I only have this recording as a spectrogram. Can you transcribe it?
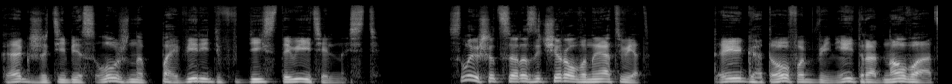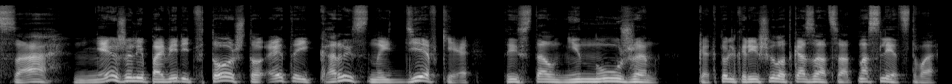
Как же тебе сложно поверить в действительность» слышится разочарованный ответ. «Ты готов обвинить родного отца, нежели поверить в то, что этой корыстной девке ты стал не нужен, как только решил отказаться от наследства».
